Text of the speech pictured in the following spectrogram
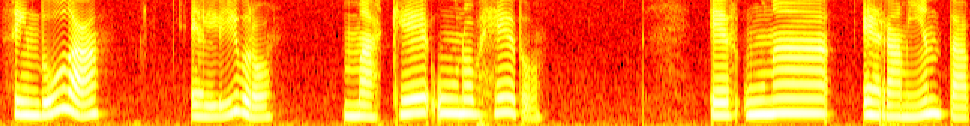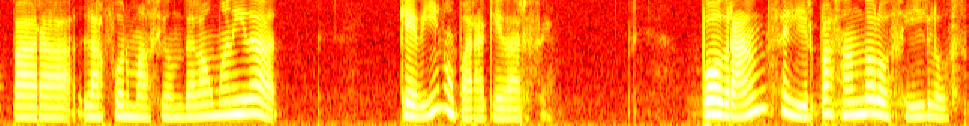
Sin duda, el libro más que un objeto, es una herramienta para la formación de la humanidad que vino para quedarse. Podrán seguir pasando los siglos,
